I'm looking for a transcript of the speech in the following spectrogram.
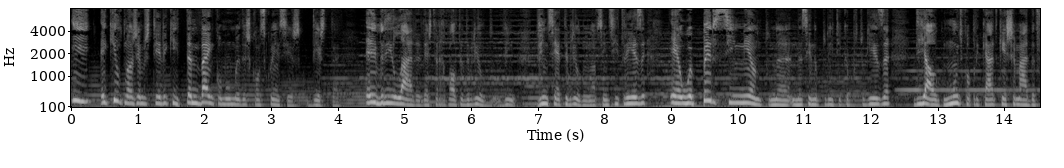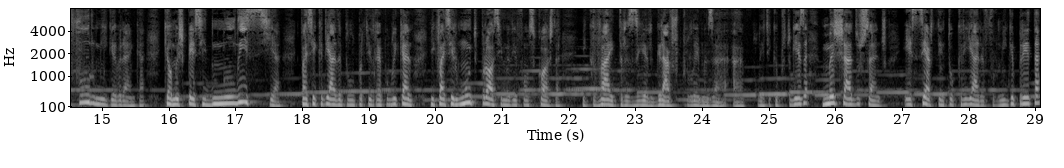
E aquilo que nós vamos ter aqui também como uma das consequências desta abrilada desta revolta de abril, de 27 de abril de 1913, é o aparecimento na, na cena política portuguesa de algo muito complicado que é chamada Formiga Branca, que é uma espécie de milícia que vai ser criada pelo Partido Republicano e que vai ser muito próxima de Afonso Costa e que vai trazer graves problemas à, à política portuguesa. Machado dos Santos é certo tentou criar a Formiga Preta,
